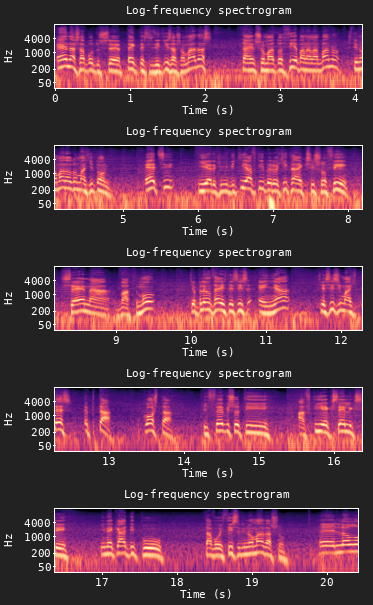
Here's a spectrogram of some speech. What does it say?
ένας από τους ε, παίκτες της δικής σας ομάδας θα ενσωματωθεί, επαναλαμβάνω, στην ομάδα των μαχητών. Έτσι, η αριθμητική αυτή περιοχή θα εξισωθεί σε ένα βαθμό και πλέον θα είστε εσείς 9 και εσείς οι μαχητές 7. Κώστα, πιστεύεις ότι αυτή η εξέλιξη είναι κάτι που θα βοηθήσει την ομάδα σου; Ε, λόγω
